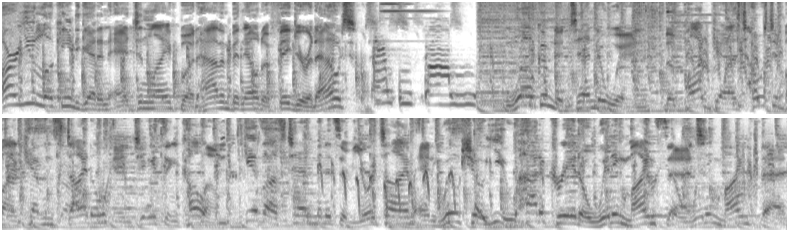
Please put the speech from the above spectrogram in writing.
Are you looking to get an edge in life but haven't been able to figure it out? Welcome to 10 to Win, the podcast hosted by Kevin Steidel and Jason Cullum. Give us 10 minutes of your time and we'll show you how to create a winning mindset. Winning mindset.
